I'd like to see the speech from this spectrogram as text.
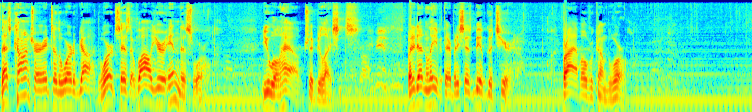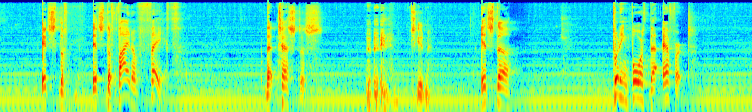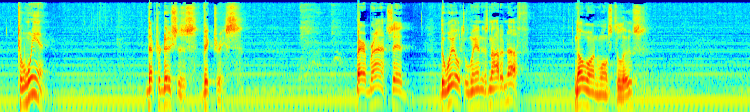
That's contrary to the Word of God. The Word says that while you're in this world, you will have tribulations. But He doesn't leave it there, but He says, Be of good cheer, for I have overcome the world. It's the, it's the fight of faith that test us. Excuse me. It's the putting forth the effort to win that produces victories. Bear Bryant said, The will to win is not enough. No one wants to lose.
